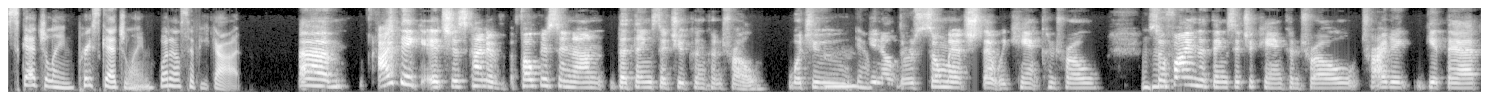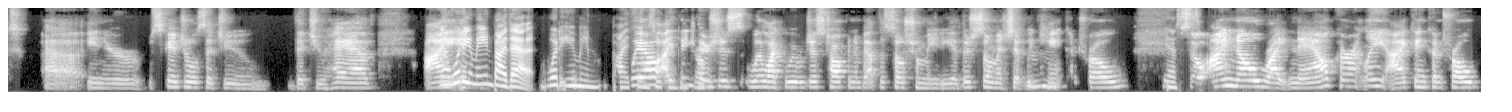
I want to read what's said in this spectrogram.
scheduling, pre-scheduling. What else have you got? Um, I think it's just kind of focusing on the things that you can control. What you, Mhm. Yeah. you know, there's so much that we can't control. So Mhm. find the things that you can control. Try to get that uh, in your schedules that you that you have. I Now, what do you mean by that? What do you mean by Well, I think control? there's just well, like we were just talking about the social media. There's so much that we Mhm. can't control. Yes. So I know right now, currently, I can control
